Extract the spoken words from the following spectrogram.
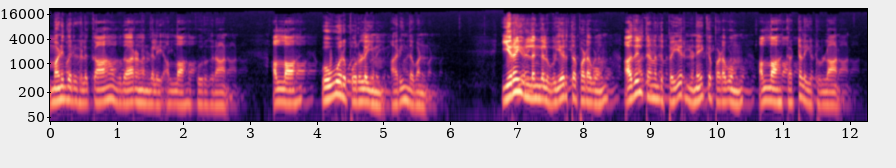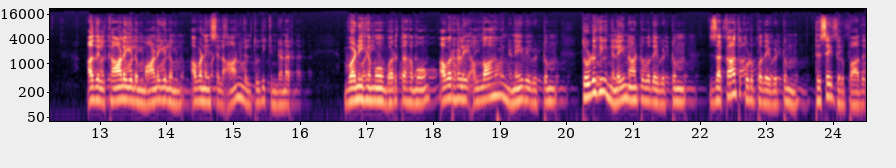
மனிதர்களுக்காக உதாரணங்களை அல்லாஹ் கூறுகிறான். அல்லாஹ் ஒவ்வொரு பொருளையும் அறிந்தவன். இறை இல்லங்கள் உயர்த்தப்படவும் அதில் தனது பெயர் நினைக்கப்படவும் அல்லாஹ் கட்டளையிட்டுள்ளான். அதில் காலையிலும் மாலையிலும் அவனை சில ஆண்கள் துதிக்கின்றனர். வணிகமோ வர்த்தகமோ அவர்களை அல்லாஹுவின் நினைவை விட்டும் தொழுகை நிலைநாட்டுவதை விட்டும் ஜக்காத் கொடுப்பதை விட்டும் திசை திருப்பாது.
